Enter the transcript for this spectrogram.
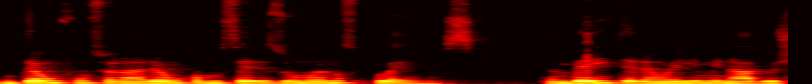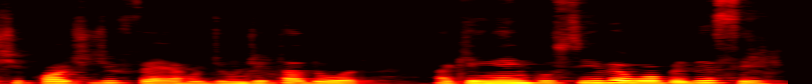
Então, funcionarão como seres humanos plenos. Também terão eliminado o chicote de ferro de um ditador a quem é impossível obedecer.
